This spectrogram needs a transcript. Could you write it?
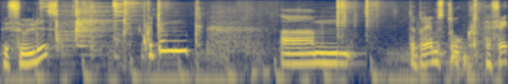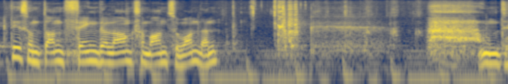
befüllt ist. Ähm, der Bremsdruck perfekt ist und dann fängt er langsam an zu wandern. Und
